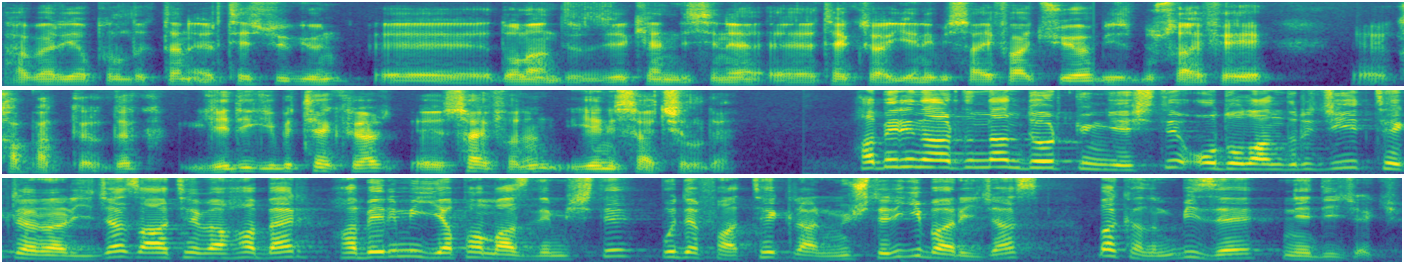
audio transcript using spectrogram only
Haber yapıldıktan ertesi gün e, dolandırıcı kendisine e, tekrar yeni bir sayfa açıyor. Biz bu sayfayı e, kapattırdık. 7 gibi tekrar e, sayfanın yenisi açıldı. Haberin ardından 4 gün geçti. O dolandırıcıyı tekrar arayacağız. ATV Haber haberimi yapamaz demişti. Bu defa tekrar müşteri gibi arayacağız. Bakalım bize ne diyecek.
